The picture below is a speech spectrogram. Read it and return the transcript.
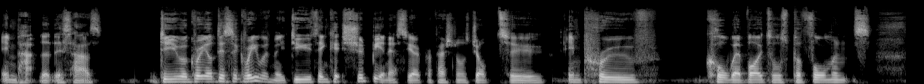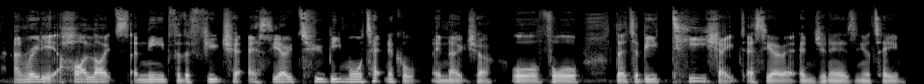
impact that this has? Do you agree or disagree with me? Do you think it should be an SEO professional's job to improve core web vitals performance and really it highlights a need for the future SEO to be more technical in nature or for there to be T-shaped SEO engineers in your team.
